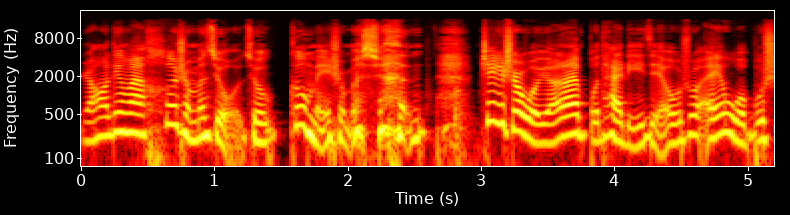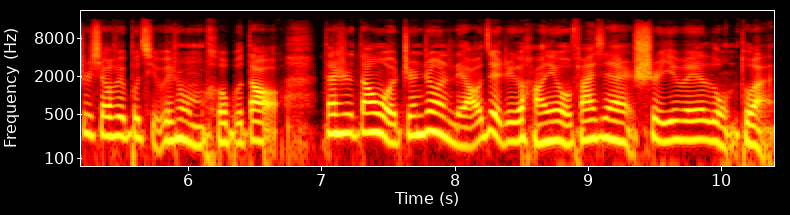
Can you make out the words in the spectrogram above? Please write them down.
然后另外喝什么酒就更没什么选。这个事儿我原来不太理解，我说哎，我不是消费不起，为什么我们喝不到？但是当我真正了解这个行业，我发现是因为垄断。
